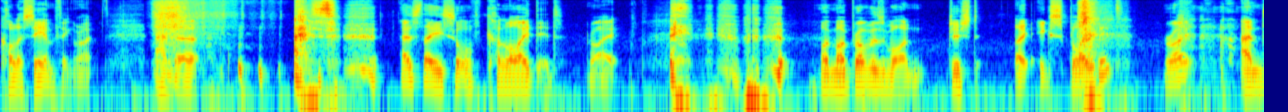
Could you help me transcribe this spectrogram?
Colosseum thing, right? And uh, as as they sort of collided, right? my, my brother's one just like exploded, right? And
